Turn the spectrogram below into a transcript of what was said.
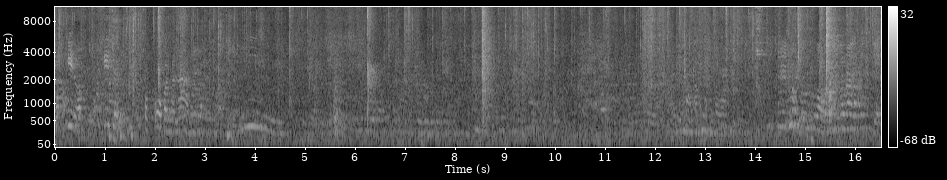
ป๊อกกี้ครับป๊อกกี้เจอช็อกโกบานาน่านะครับอืม คือทุกตัวมันก็ได้เกะ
